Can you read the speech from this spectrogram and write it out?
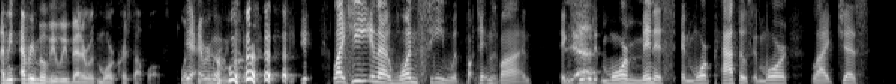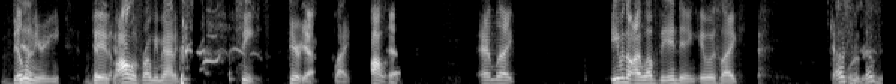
I mean, every movie would be better with more Christoph Waltz. Let's Yeah, every real. movie better He- like he in that one scene with james bond exhibited more menace and more pathos and more like just villainy than exactly. all of Romy Maddox's scenes. Period. Yeah. Like all of Yeah. it. And like, even though I love the ending, it was like That was, that was a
